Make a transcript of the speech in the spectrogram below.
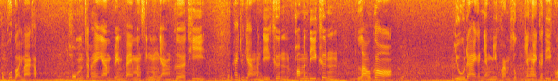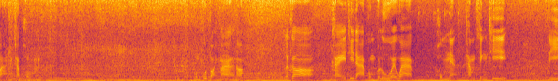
ผมพูดบ่อยมากครับ ผมจะพยายามเปลี่ยนแปลงบางสิ่งบางอย่างเพื่อที่ให้ทุกอย่างมันดีขึ้น พอมันดีขึ้น เราก็อยู่ได้กันอย่างมีความสุขยังไงก็ดีกว่านะครับผม ผมพูดบ่อยมากเนาะแล้วก็ใครที่ด่าผมก็รู้ไว้ว่า ผมเนี่ยทำสิ่งที่ดี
